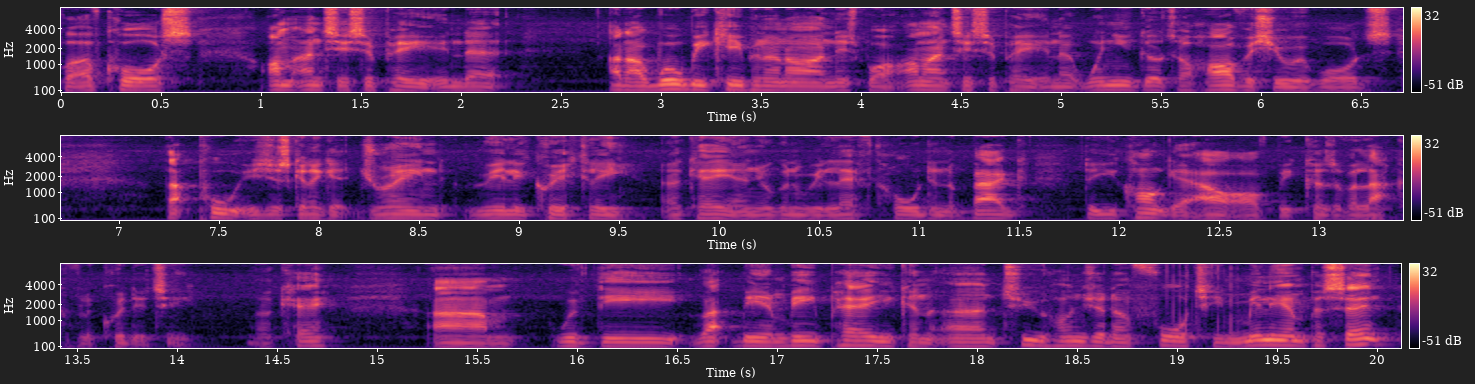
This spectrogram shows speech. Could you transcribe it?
But of course i'm anticipating that and I will be keeping an eye on this, but I'm anticipating that when you go to harvest your rewards, that pool is just going to get drained really quickly, okay, and you're going to be left holding a bag that you can't get out of because of a lack of liquidity, okay. Um, with the RAT BNB pair, you can earn 240 million percent.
